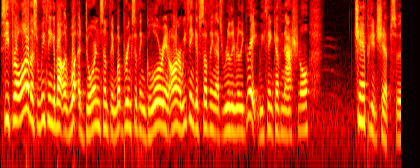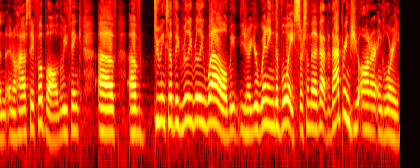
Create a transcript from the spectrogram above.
See, for a lot of us, when we think about like what adorns something, what brings something glory and honor, we think of something that's really, really great. We think of national championships in, in, Ohio State football. We think of of doing something really, really well. We, you know, you're winning the voice or something like that. That brings you honor and glory.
